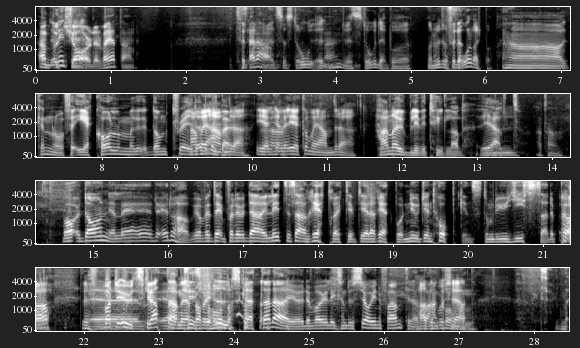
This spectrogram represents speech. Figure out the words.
Han Det är inte- Butchard, eller vad heter han? Är det han? Men som stod, Nej. stod där på... Undrar om det För var forward på. Ja, det kan det nog. För Ekholm, de tradade Han var i andra. E Ja. Eller Ekholm var i andra. Han har ju blivit hyllad rejält. Mm. Att han... Va, Daniel, är, är du här? Jag vet, för det där är lite så här retroaktivt ge dig rätt på. Nugent Hopkins, de du ju gissade på. Ja, det vart ju Eh, utskrattad ja, när jag pratade om honom. utskrattad där ju. Det var ju liksom, du såg in i framtiden att Hade han kommer. känn.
